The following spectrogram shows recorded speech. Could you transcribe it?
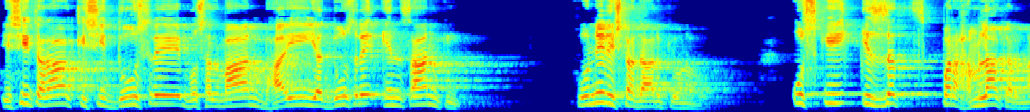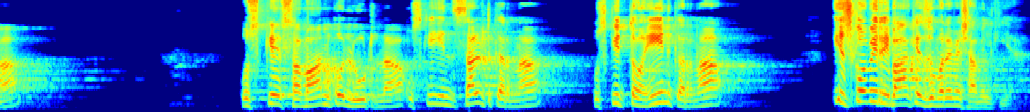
اسی طرح کسی دوسرے مسلمان بھائی یا دوسرے انسان کی، خونی رشتہ دار کیوں نہ ہو، اس کی عزت پر حملہ کرنا، اس کے سامان کو لوٹنا، اس کی انسلٹ کرنا، اس کی توہین کرنا اس کو بھی ربا کے زمرے میں شامل کیا ہے۔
